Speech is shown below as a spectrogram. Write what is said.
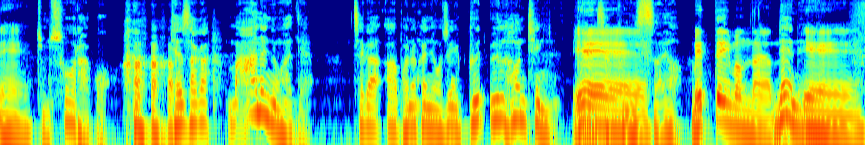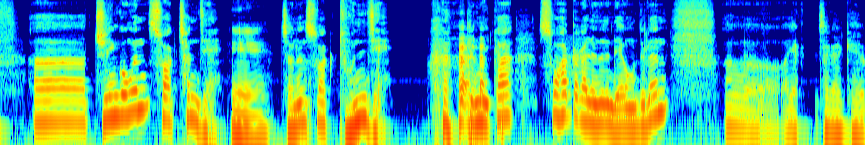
예. 좀 수월하고 대사가 많은 영화들 제가 아, 번역한 영화 중에 Good Will Hunting 예. 작품이 있어요. 맷 데이먼 나였 네네. 예. 아, 주인공은 수학 천재, 예. 저는 수학 둔재. 그러니까 수학과 관련된 내용들은 어 제가 이렇게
